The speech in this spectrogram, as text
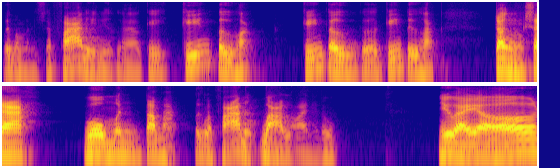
tức là mình sẽ phá đi được à, cái kiến tư hoặc kiến tư tức là kiến tư hoặc trần sa vô minh tam hoặc tức là phá được ba loại này luôn như vậy ở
